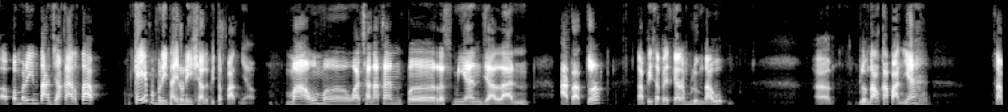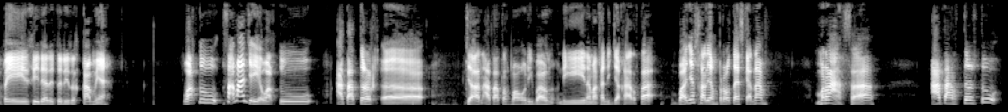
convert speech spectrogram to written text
uh, pemerintah Jakarta kayak pemerintah Indonesia lebih tepatnya mau mewacanakan peresmian jalan Ataturk tapi sampai sekarang belum tahu uh, belum tahu kapannya. Sampai si dari itu direkam ya. Waktu sama aja ya waktu Ataturk uh, jalan Ataturk mau dibangun dinamakan di Jakarta banyak sekali yang protes karena merasa Ataturk tuh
